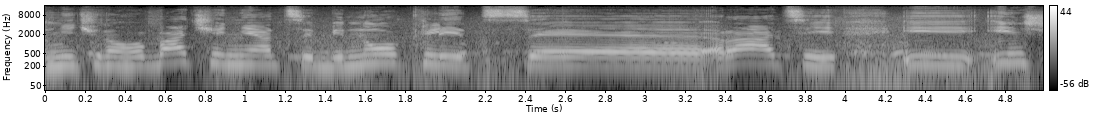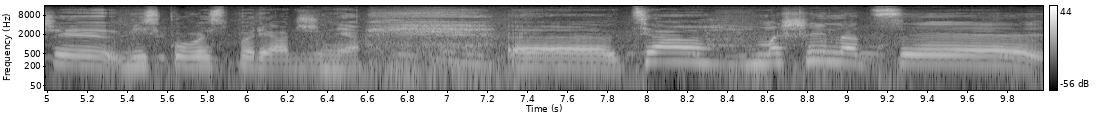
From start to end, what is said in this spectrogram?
нічного бачення, це біноклі, це рації і інше військове спорядження. Е, Ця машина це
